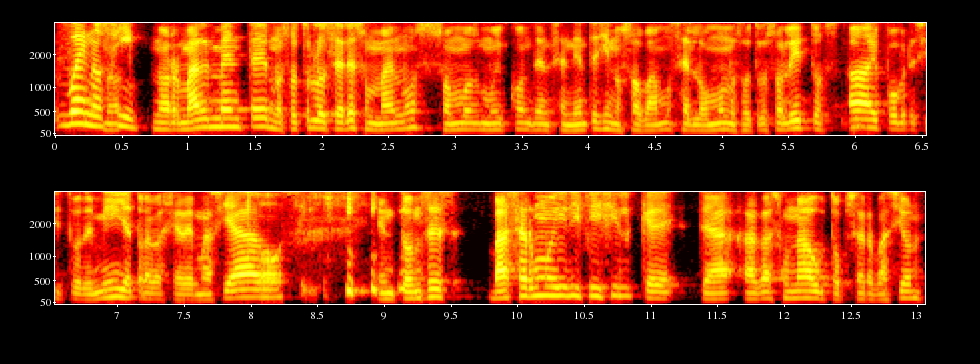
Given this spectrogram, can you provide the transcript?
Bueno, sí. Normalmente nosotros los seres humanos somos muy condescendientes y nos sobamos el lomo nosotros solitos. Ay, pobrecito de mí, ya trabajé demasiado. Oh, sí. Entonces va a ser muy difícil que te hagas una autoobservación.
